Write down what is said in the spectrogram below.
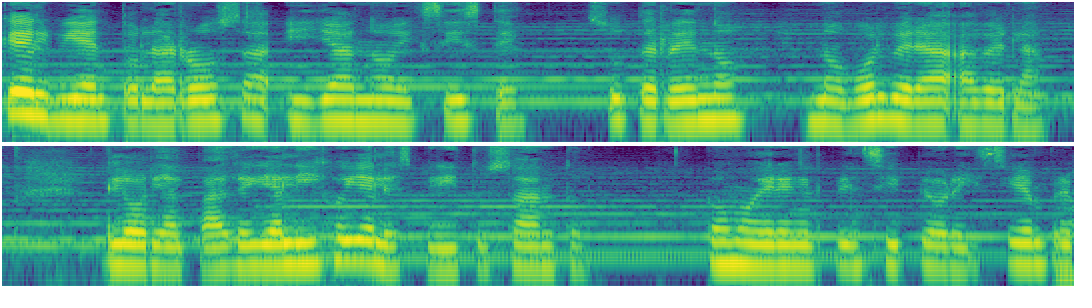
que el viento la roza y ya no existe, su terreno no volverá a verla. Gloria al Padre y al Hijo y al Espíritu Santo, como era en el principio, ahora y siempre,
